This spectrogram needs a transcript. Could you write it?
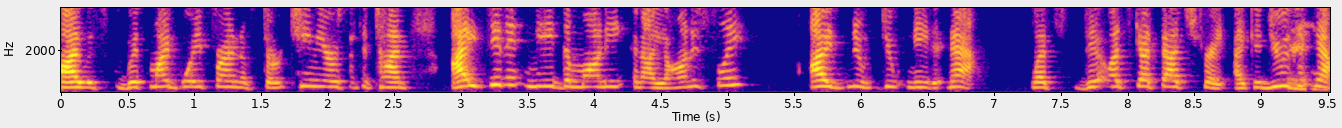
I was with my boyfriend of 13 years at the time. I didn't need the money, and I honestly, I knew do need it now. Let's let's get that straight. I could use it now,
